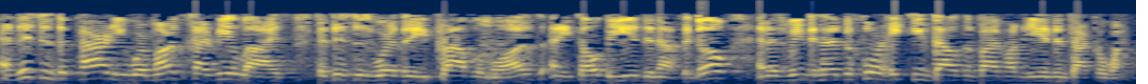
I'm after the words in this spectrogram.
and this is the party where Mordechai realized that this is where the problem was, and he told the Yidden not to go, and as we said before, 18,500 Yidden Taka went.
